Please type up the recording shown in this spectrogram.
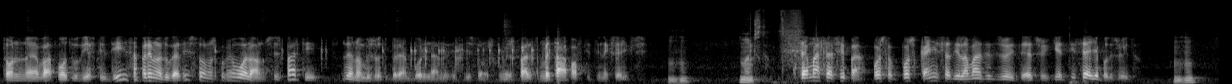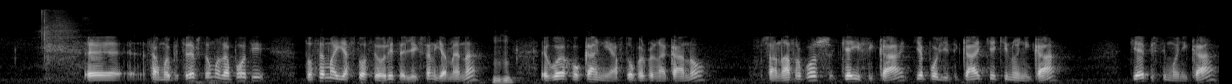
τον ε, βαθμό του διευθυντή, θα πρέπει να τον κρατήσει στο νοσοκομείο Μολάνου. Στη Σπάρτη δεν νομίζω ότι πρέπει, μπορεί να είναι διευθυντής στο νοσοκομείο Σπάρτη μετά από αυτή την εξέλιξη. Μμμ. Μάλιστα. Θέμα σας είπα. Πώς πώς κανείς αντιλαμβάνεται τη ζωή του έτσι, και τι θέλει από τη ζωή του. Μμμ. Ε, θα μου επιτρέψετε όμως να πω ότι το θέμα γι' αυτό θεωρείται λήξαν για μένα. Εγώ έχω κάνει αυτό που έπρεπε να κάνω σαν άνθρωπος και ηθικά και πολιτικά και κοινωνικά και επιστημονικά.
